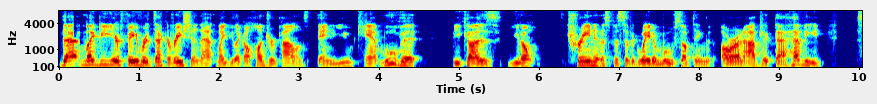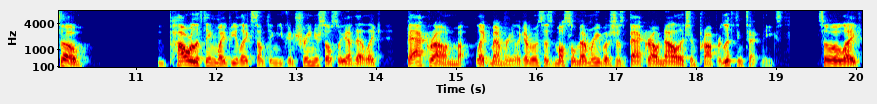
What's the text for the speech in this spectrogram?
that might be your favorite decoration. That might be like a hundred pounds, and you can't move it because you don't train in a specific way to move something or an object that heavy. So powerlifting might be like something you can train yourself so you have that like background like memory. Like everyone says muscle memory, but it's just background knowledge and proper lifting techniques. So like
